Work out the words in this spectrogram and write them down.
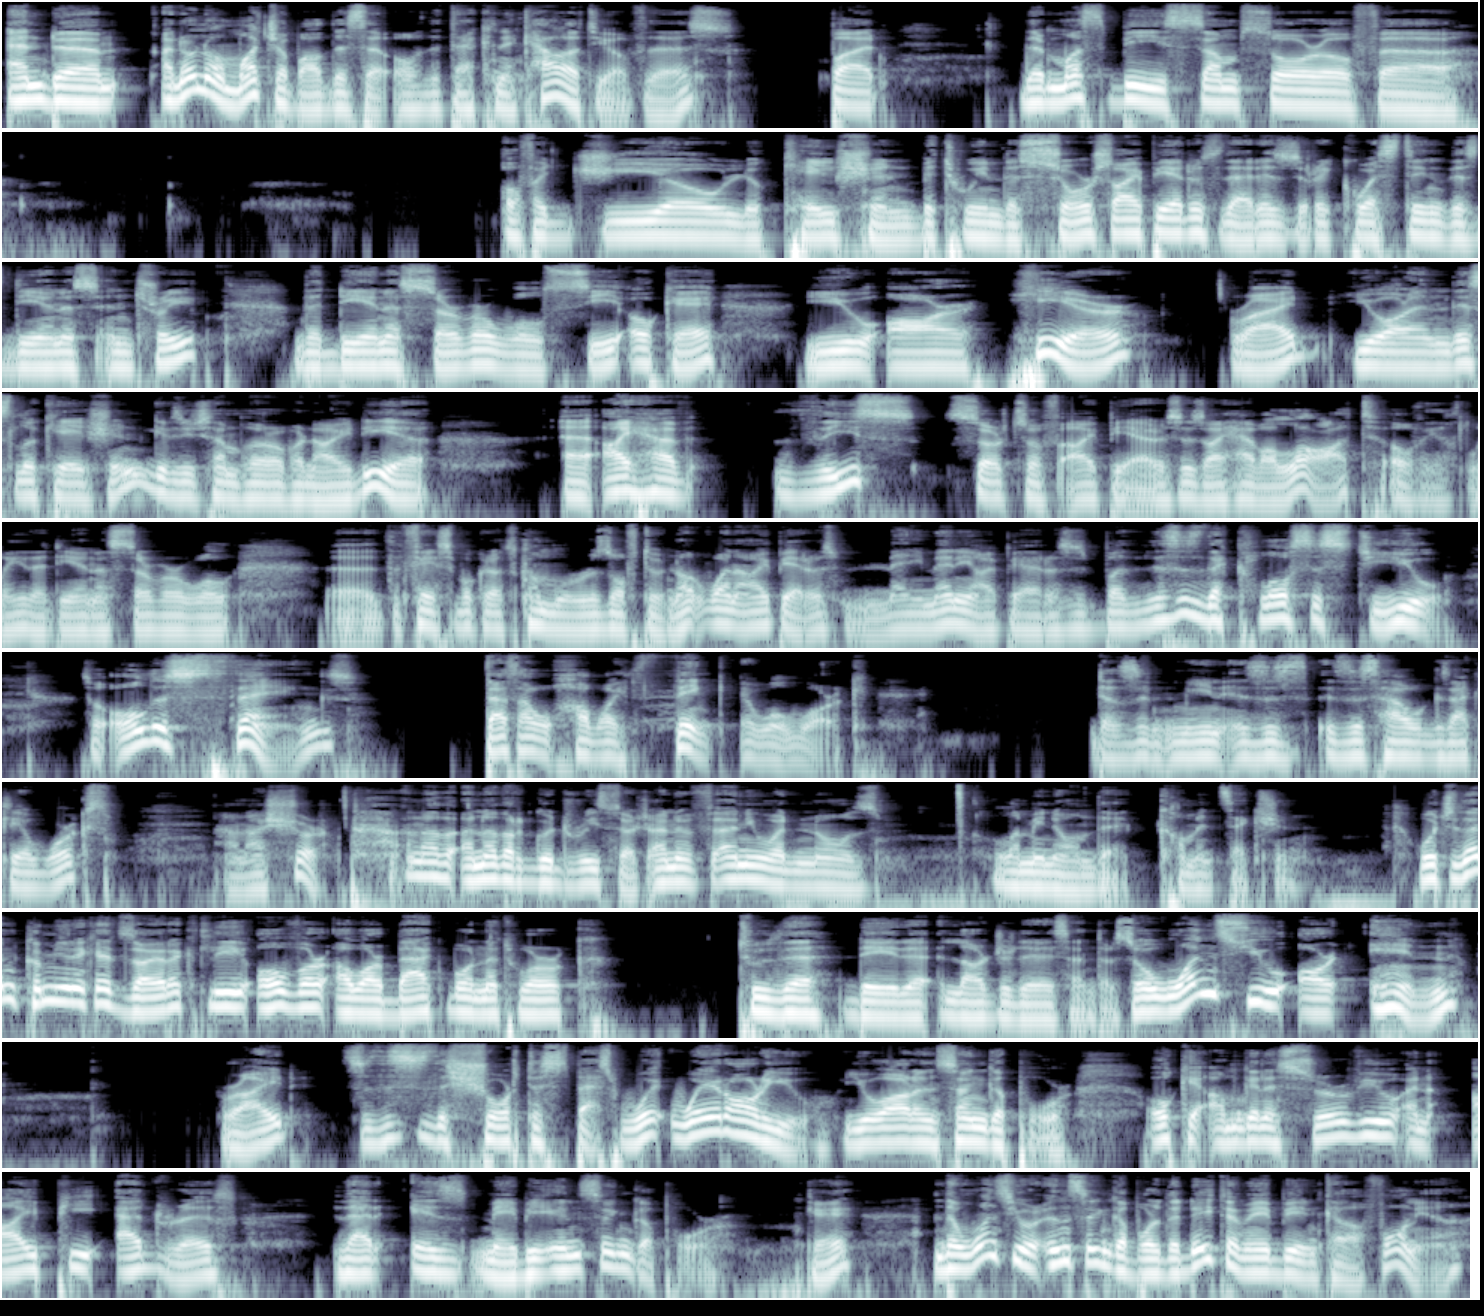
And um, I don't know much about this or the technicality of this, but there must be some sort of uh, of a geolocation between the source IP address that is requesting this DNS entry. The DNS server will see, okay, you are here, right? You are in this location, gives you some sort of an idea. Uh, I have these sorts of IP addresses, I have a lot. Obviously, the DNS server will, uh, the Facebook.com will resolve to not one IP address, many, many IP addresses, but this is the closest to you. So all these things, that's how, how I think it will work. Does it mean is this is this how exactly it works? I'm not sure. Another another good research, and if anyone knows, let me know in the comment section. Which then communicates directly over our backbone network to the data larger data center. So once you are in, right? So this is the shortest path. Where, where are you? You are in Singapore. Okay, I'm gonna serve you an IP address that is maybe in Singapore. Okay, and then once you're in Singapore, the data may be in California.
